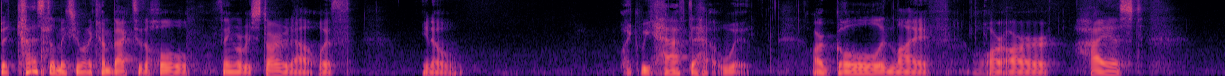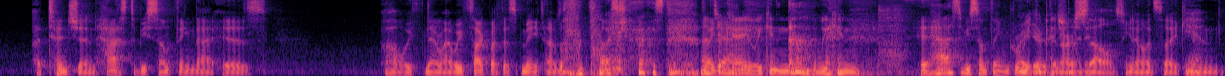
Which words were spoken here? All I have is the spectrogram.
but kind of still makes me want to come back to the whole thing where we started out with, you know, like we have to have with our goal in life or our highest attention has to be something that is. Oh, we've never mind. We've talked about this many times on the podcast. That's Like, yeah, okay. We can we can it has to be something greater than Recapitulate it. ourselves. You know, it's like, Yeah. and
